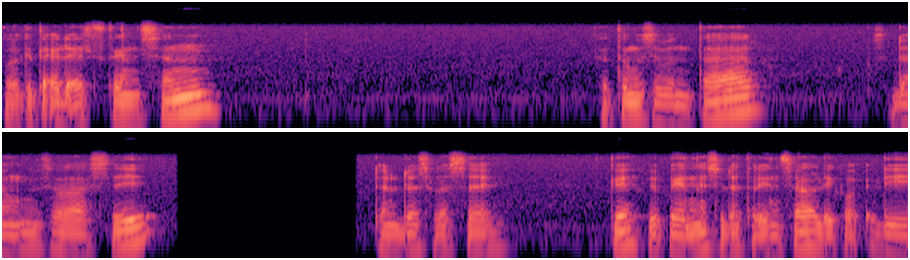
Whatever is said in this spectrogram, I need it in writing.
Lalu kita add extension. Kita tunggu sebentar. Sedang instalasi. Dan sudah selesai. Oke VPN nya sudah terinstall di, di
